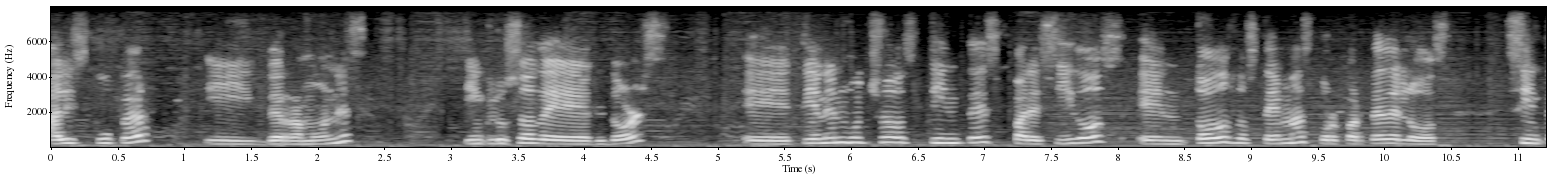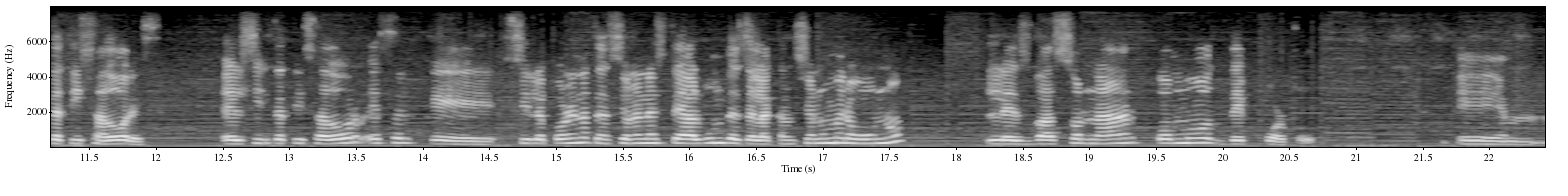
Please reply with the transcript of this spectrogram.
Alice Cooper y de Ramones, incluso de The Doors. Eh, tienen muchos tintes parecidos en todos los temas por parte de los sintetizadores. El sintetizador es el que, si le ponen atención en este álbum, desde la canción número uno les va a sonar como The Purple. Em,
